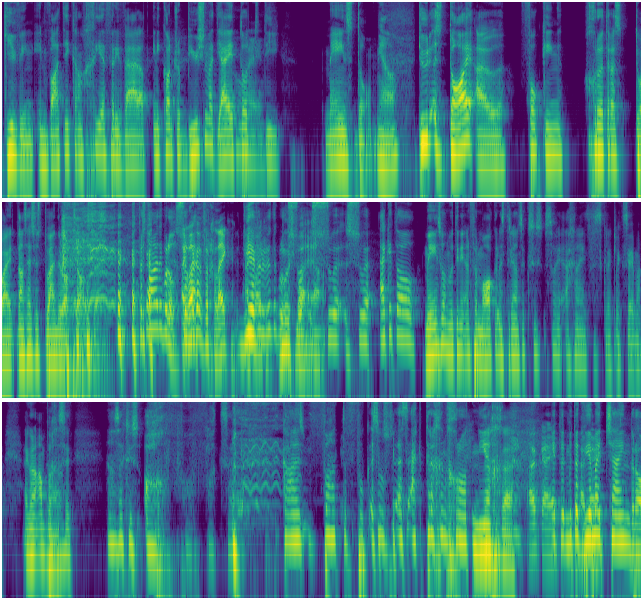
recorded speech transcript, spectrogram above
giving en wat jy kan gee vir die wêreld en die contribution wat jy het tot die mensdom. Ja. Dude, is daai ou fucking groter as Dwayne, dan sy soos Dwayne the Rock Johnson. Verstaan wat ek bedoel? So ek maak 'n vergelyking. Die het dit bedoel. So, baie, ja. so so ek het al mense ontmoet in die informaakindustrie en as ek so sorry, ek gaan net verskriklik sê, maar ek het nou amper Ja. gesê en dan sê ek soos ag for fuck's sake. Guys, what the fuck? Is ons is ek terug in graad 9? Okay. Ek moet ek weer my chain dra.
